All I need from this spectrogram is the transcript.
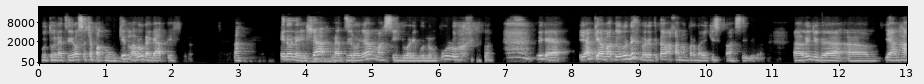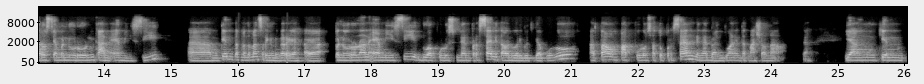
butuh net zero secepat mungkin, lalu negatif. Nah, Indonesia net zero-nya masih 2060. Jadi kayak ya kiamat dulu deh baru kita akan memperbaiki situasi gitu. Lalu juga um, yang harusnya menurunkan emisi uh, mungkin teman-teman sering dengar ya kayak penurunan emisi 29% di tahun 2030 atau 41% dengan bantuan internasional. Nah, yang mungkin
